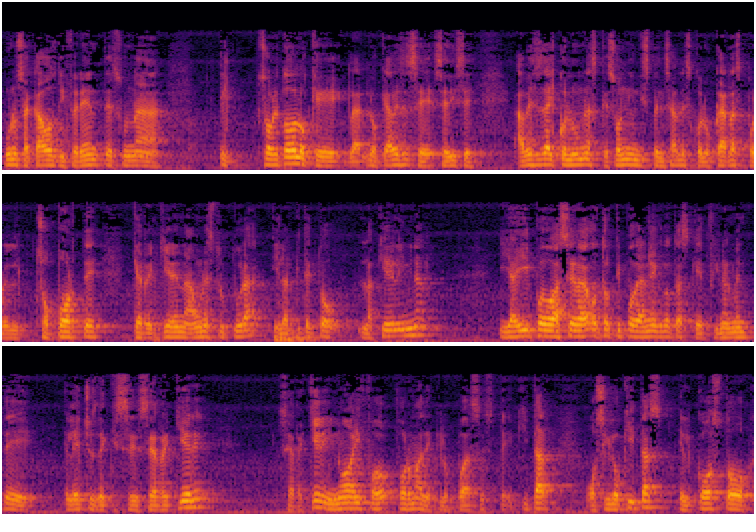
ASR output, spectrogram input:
unos acabados diferentes, una... sobre todo lo que, lo que a veces se, se, dice, a veces hay columnas que son indispensables colocarlas por el soporte que requieren a una estructura y el arquitecto la quiere eliminar. Y ahí puedo hacer otro tipo de anécdotas que finalmente el hecho es de que se, se requiere, se requiere y no hay forma de que lo puedas este, quitar. O si lo quitas, el costo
